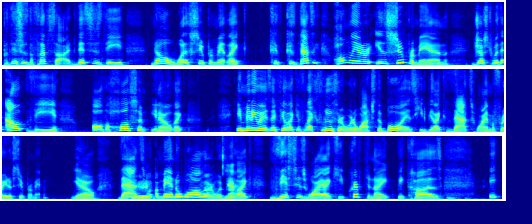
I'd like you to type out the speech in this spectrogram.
But this is the flip side. This is the no. What if Superman like because that's Homelander is Superman just without the all the wholesome you know like in many ways I feel like if Lex Luthor were to watch The Boys, he'd be like, that's why I'm afraid of Superman. You know, that's mm-hmm. Amanda Waller would Yeah. be like, this is why I keep Kryptonite because it,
